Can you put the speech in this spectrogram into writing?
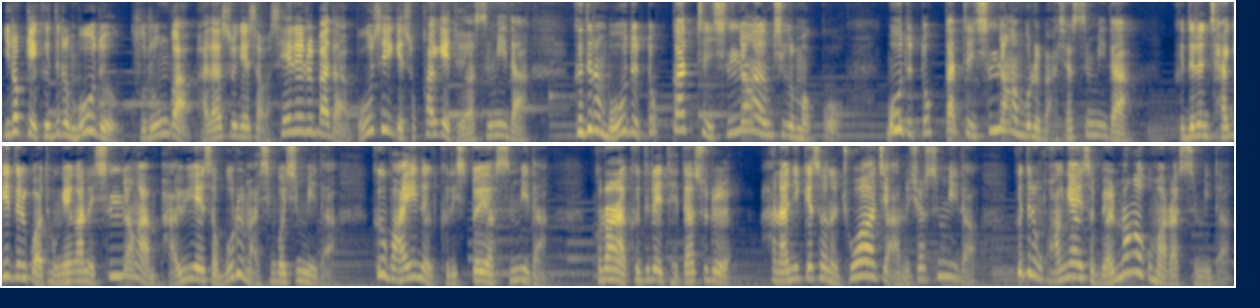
이렇게 그들은 모두 구름과 바다 속에서 세례를 받아 모세에게 속하게 되었습니다. 그들은 모두 똑같은 신령한 음식을 먹고 모두 똑같은 신령한 물을 마셨습니다. 그들은 자기들과 동행하는 신령한 바위에서 물을 마신 것입니다. 그 바위는 그리스도였습니다. 그러나 그들의 대다수를 하나님께서는 좋아하지 않으셨습니다. 그들은 광야에서 멸망하고 말았습니다.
